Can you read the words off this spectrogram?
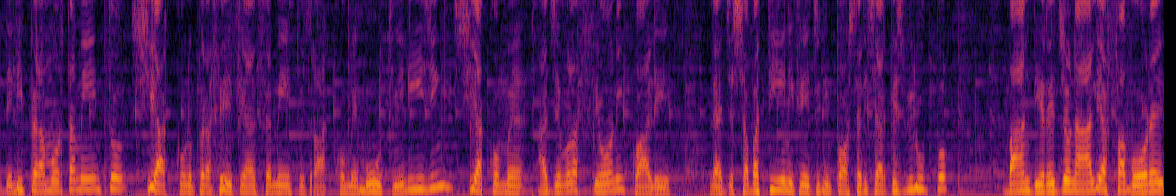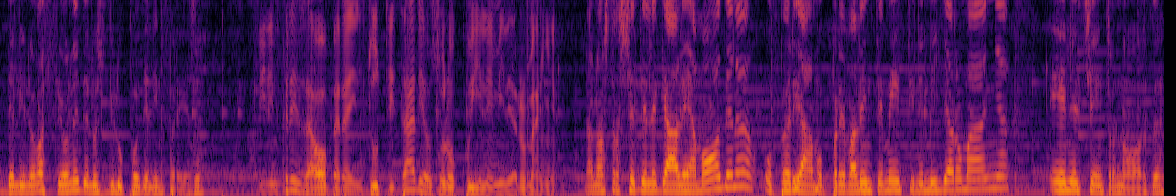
dell'iperammortamento sia con operazioni di finanziamento tra, come mutui e leasing, sia come agevolazioni quali legge Sabatini, credito d'imposta, ricerca e sviluppo, bandi regionali a favore dell'innovazione e dello sviluppo delle imprese. Filimpresa opera in tutta Italia o solo qui in Emilia Romagna? La nostra sede legale è a Modena, operiamo prevalentemente in Emilia Romagna e nel centro-nord.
